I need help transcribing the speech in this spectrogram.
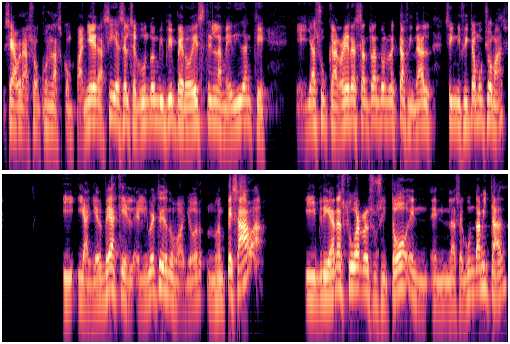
se abrazó con las compañeras, sí, es el segundo MVP, pero este en la medida en que ya su carrera está entrando en recta final, significa mucho más. Y, ayer vea que el, Liberty de Nueva York no empezaba y Brianna Stewart resucitó en, en la segunda mitad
